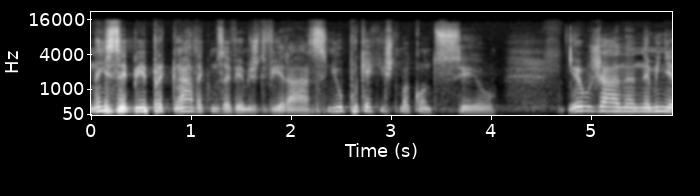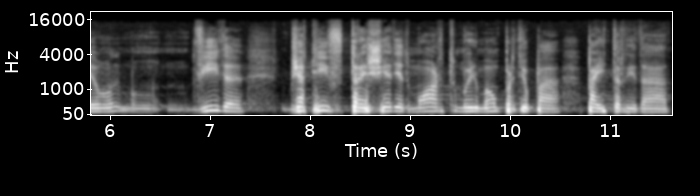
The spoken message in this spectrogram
nem saber para que nada que nos havemos de virar. Senhor, porquê é que isto me aconteceu? Eu já na, na minha vida já tive tragédia de morte, o meu irmão partiu para, para a eternidade.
